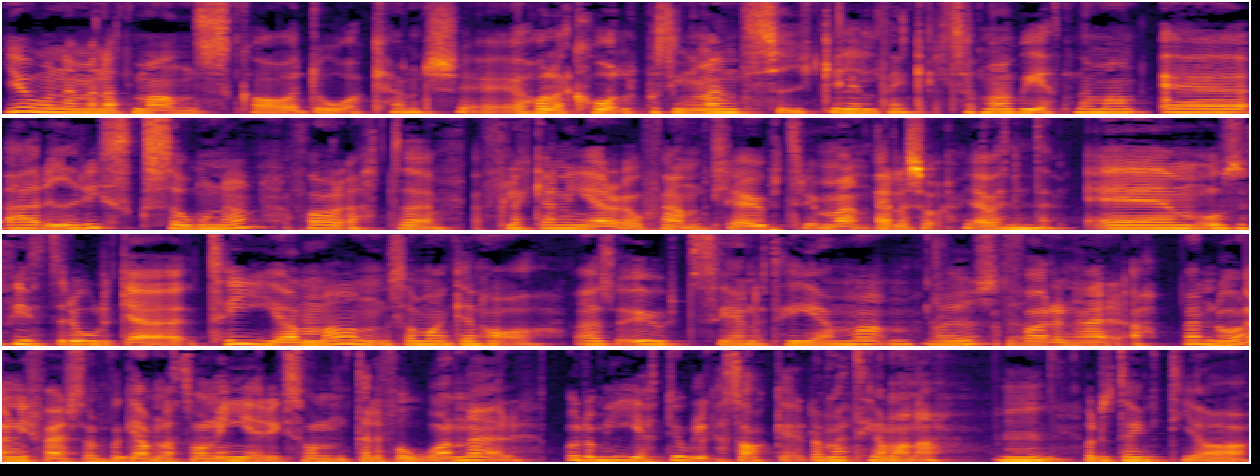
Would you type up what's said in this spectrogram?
jo, nej, men att man ska då kanske hålla koll på sin menscykel helt enkelt så att man vet när man eh, är i riskzonen för att eh, fläcka ner offentliga utrymmen eller så, jag vet inte. Ehm, och så finns det olika teman som man kan ha, alltså utseendeteman Ja, för den här appen då. Ungefär som på gamla Sony Ericsson-telefoner. Och de heter ju olika saker, de här temana. Och då tänkte jag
